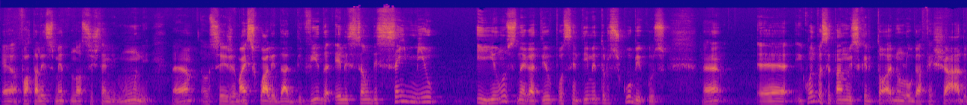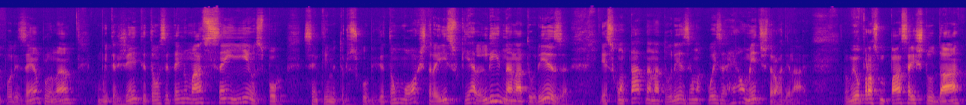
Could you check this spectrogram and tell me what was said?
é, fortalecimento do nosso sistema imune, né, ou seja, mais qualidade de vida, eles são de 100 mil íons negativos por centímetros cúbicos. Né? É, e quando você está no escritório, num lugar fechado, por exemplo, né, com muita gente, então você tem no máximo 100 íons por centímetros cúbicos. Então mostra isso que ali na natureza, esse contato na natureza é uma coisa realmente extraordinária. O meu próximo passo é estudar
